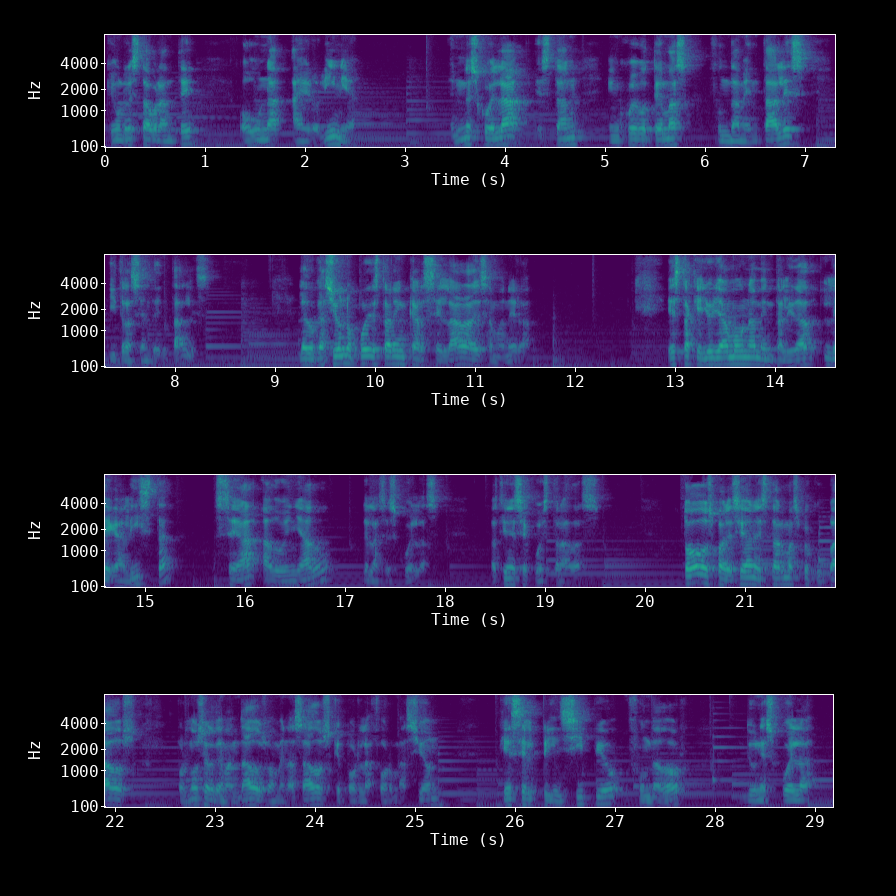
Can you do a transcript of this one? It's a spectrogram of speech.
que un restaurante o una aerolínea. En una escuela están en juego temas fundamentales y trascendentales. La educación no puede estar encarcelada de esa manera. Esta que yo llamo una mentalidad legalista se ha adueñado de las escuelas, las tiene secuestradas. Todos parecían estar más preocupados por no ser demandados o amenazados que por la formación, que es el principio fundador de una escuela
